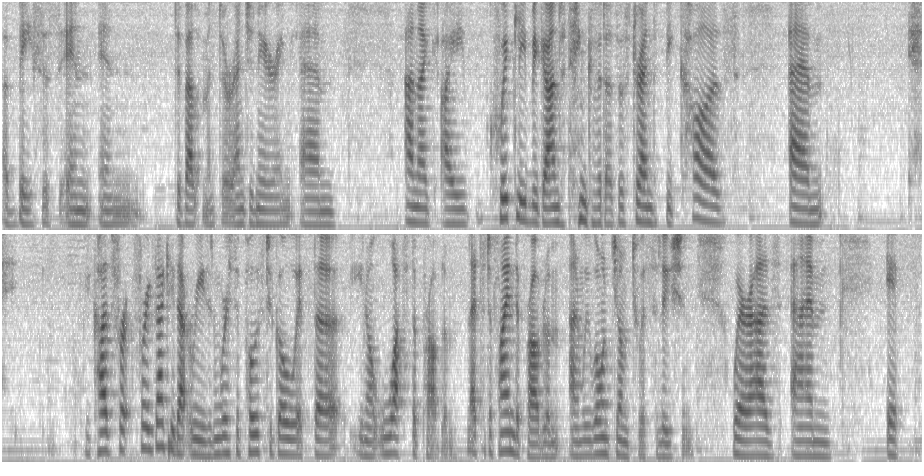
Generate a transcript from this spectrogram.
a basis in in development or engineering. Um, and I, I, quickly began to think of it as a strength because, um, because for, for exactly that reason, we're supposed to go with the, you know, what's the problem? Let's define the problem and we won't jump to a solution. Whereas um, if,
